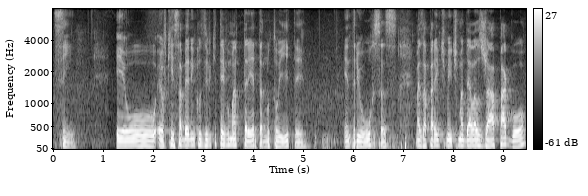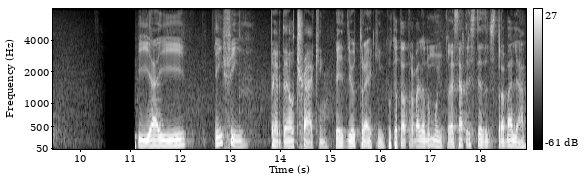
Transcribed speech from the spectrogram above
Sim. Eu, eu fiquei sabendo, inclusive, que teve uma treta no Twitter entre ursas, mas aparentemente uma delas já apagou. E aí, enfim, Perdeu o tracking. perdi o tracking, porque eu tava trabalhando muito. Essa é a tristeza de se trabalhar.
